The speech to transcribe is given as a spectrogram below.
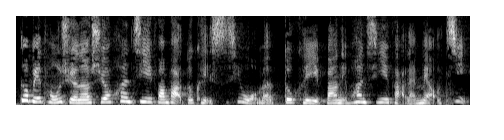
个别同学呢需要换记忆方法，都可以私信我们，都可以帮你换记忆法来秒记。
